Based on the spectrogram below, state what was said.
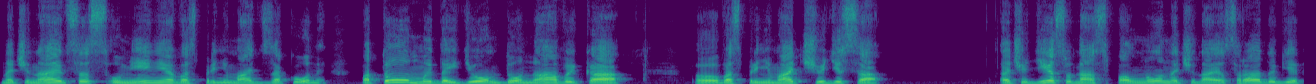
начинается с умения воспринимать законы. Потом мы дойдем до навыка э, воспринимать чудеса. А чудес у нас полно, начиная с радуги,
